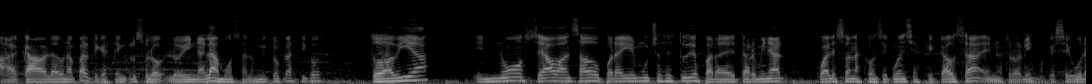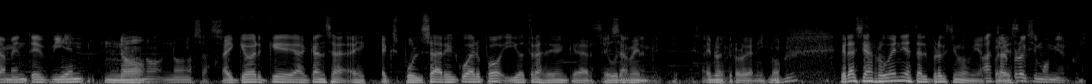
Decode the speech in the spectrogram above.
acá habla de una parte que hasta incluso lo, lo inhalamos a los microplásticos, todavía no se ha avanzado por ahí en muchos estudios para determinar cuáles son las consecuencias que causa en nuestro organismo, que seguramente bien No. no, no nos hace. Hay que ver qué alcanza a ex- expulsar el cuerpo y otras deben quedar seguramente Exactamente, en nuestro organismo. Gracias Rubén y hasta el próximo miércoles. Hasta el próximo miércoles.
